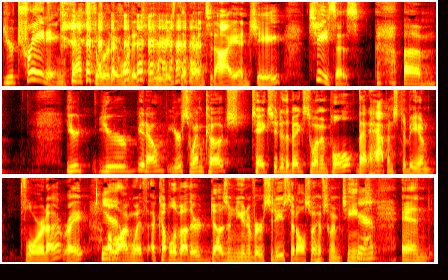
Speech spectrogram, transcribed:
you're training that's the word i wanted to use that ends in ing jesus um, your your you know your swim coach takes you to the big swimming pool that happens to be in Florida, right? Yeah. Along with a couple of other dozen universities that also have swim teams. Yeah. And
